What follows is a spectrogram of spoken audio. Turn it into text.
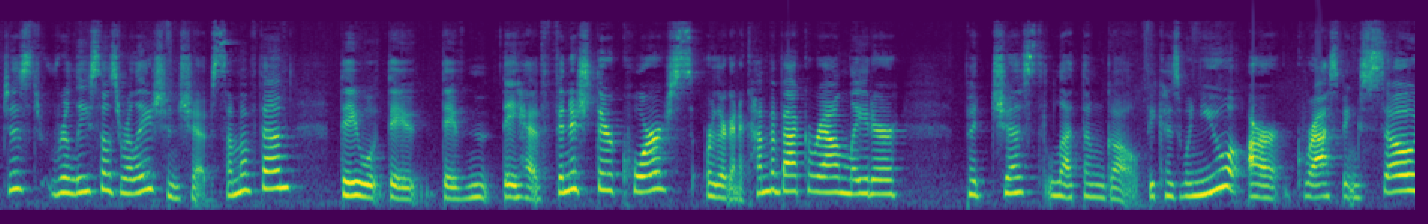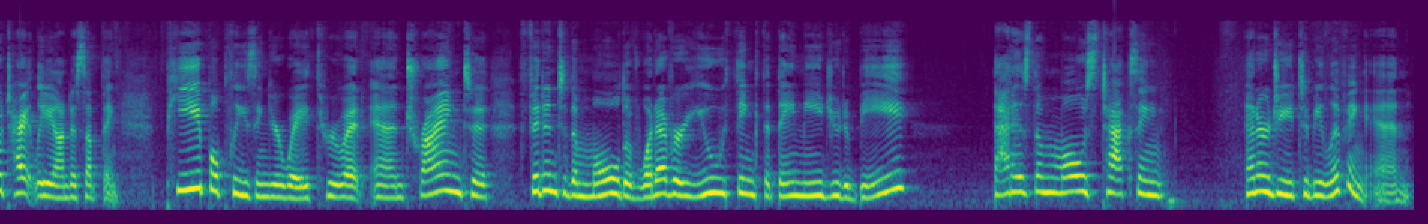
just release those relationships. Some of them they they they've they have finished their course or they're going to come back around later but just let them go. Because when you are grasping so tightly onto something people pleasing your way through it and trying to fit into the mold of whatever you think that they need you to be that is the most taxing energy to be living in.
